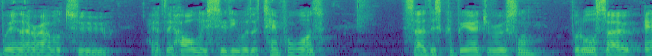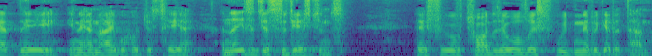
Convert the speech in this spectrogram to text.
where they were able to have their holy city where the temple was. So this could be our Jerusalem but also out there in our neighbourhood just here. And these are just suggestions. If we were trying to do all this, we'd never get it done.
